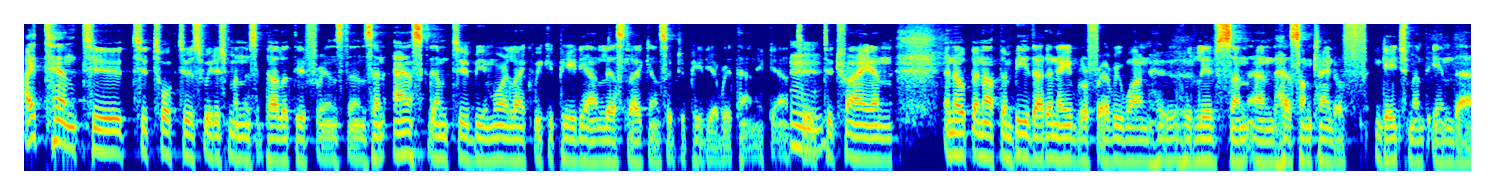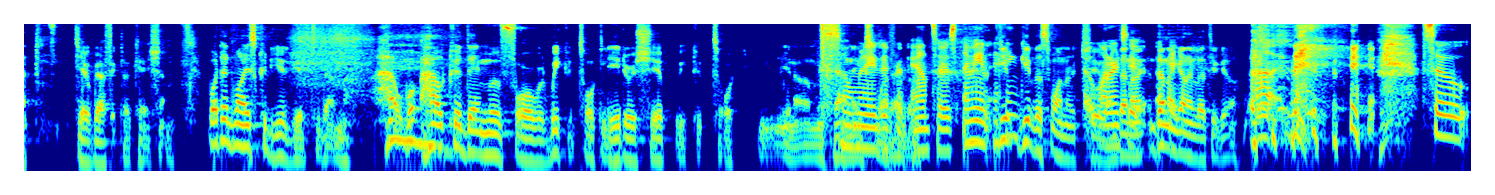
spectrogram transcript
I tend to, to talk to a Swedish municipality, for instance, and ask them to be more like Wikipedia and less like Encyclopedia Britannica, mm. to, to try and, and open up and be that enabler for everyone who, who lives and, and has some kind of engagement in that geographic location. What advice could you give to them? How, mm. how could they move forward? We could talk leadership, we could talk, you know, mechanics. So many whatever. different answers. I mean, I give, give, us one or two, one or then, two. I, then okay. I'm going to let you go. Uh, so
